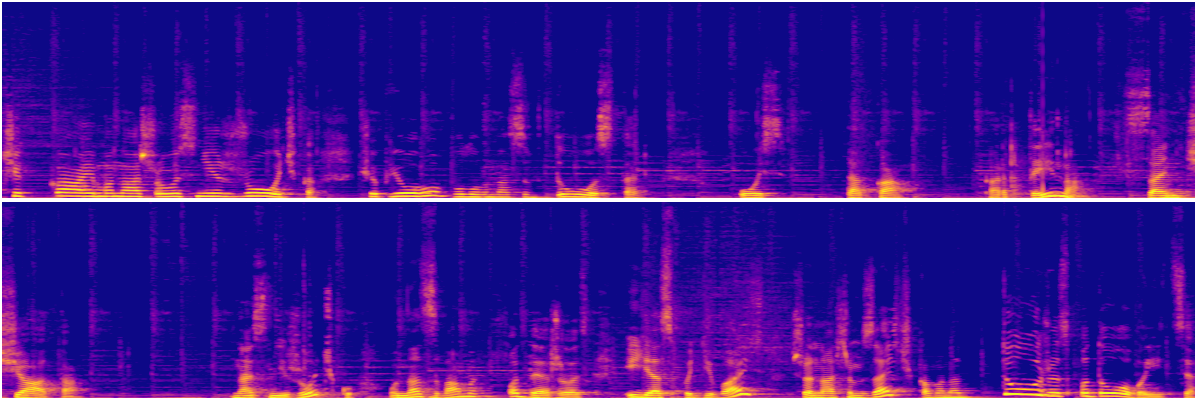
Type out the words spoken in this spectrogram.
чекаємо, нашого сніжочка, щоб його було в нас вдосталь. Ось така картина санчата на сніжочку у нас з вами одержалась. І я сподіваюся, що нашим зайчикам вона дуже сподобається.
